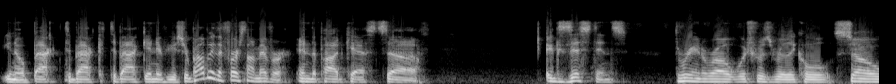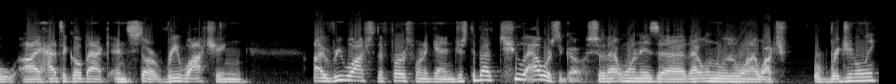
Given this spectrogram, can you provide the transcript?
you know, back to back to back interviews. So probably the first time ever in the podcast's uh, existence three in a row, which was really cool. So I had to go back and start rewatching. I rewatched the first one again just about two hours ago. So that one is uh, that one was the one I watched originally.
